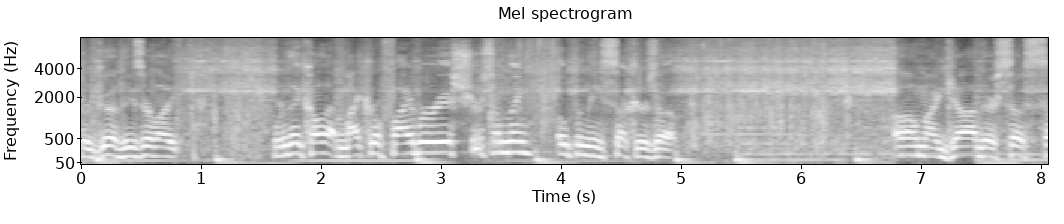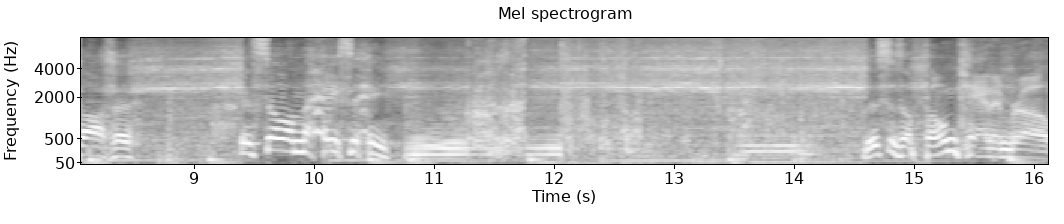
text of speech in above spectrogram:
They're good. These are like, what do they call that? Microfiber-ish or something? Open these suckers up. Oh my God, they're so soft. It's so amazing. This is a foam cannon, bro.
